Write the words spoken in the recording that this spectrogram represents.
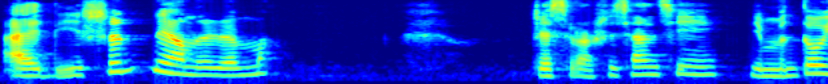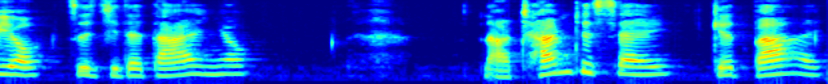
爱迪生那样的人吗？这次老师相信你们都有自己的答案哟。Now time to say goodbye.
